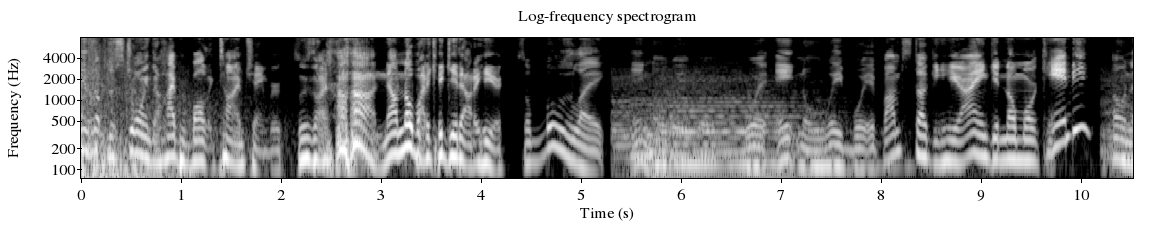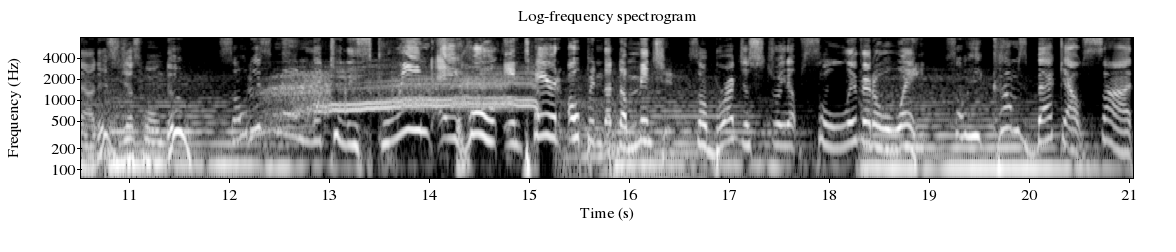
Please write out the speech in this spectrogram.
ends up destroying the hyperbolic time chamber. So he's like, haha, now nobody can get out of here. So Boo's like, ain't no way, boy. Boy, ain't no way, boy. If I'm stuck in here, I ain't getting no more candy. Oh, now this just won't do. So this man literally screamed a hole and teared open the dimension. So bruh just straight up slithered away. So he comes back outside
